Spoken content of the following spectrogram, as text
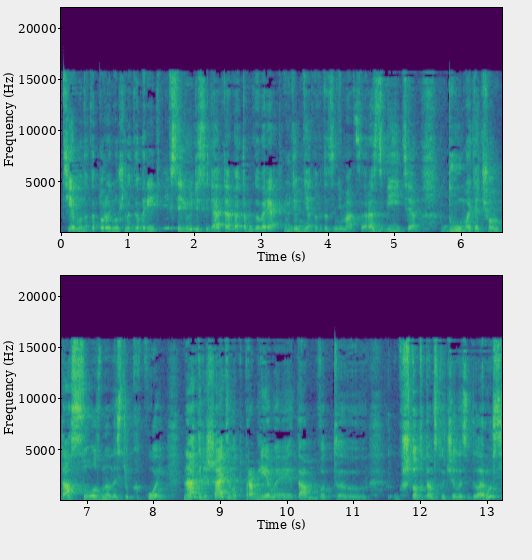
тему, на которой нужно говорить, и все люди сидят и об этом говорят. Людям некогда заниматься развитием, думать о чем-то, осознанностью. Какой? Надо решать вот проблемы, там вот э, что-то там случилось в Беларуси,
